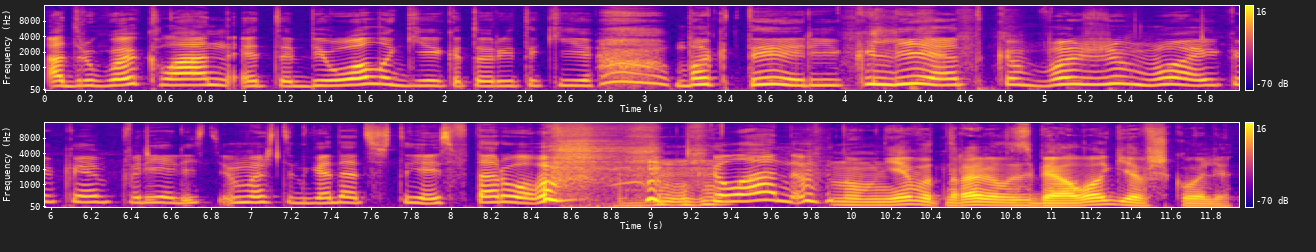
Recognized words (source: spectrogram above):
А другой клан — это биологи, которые такие «А, «Бактерии, клетка, боже мой, какая прелесть!» Вы можете догадаться, что я из второго клана. Ну, мне вот нравилась биология в школе,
